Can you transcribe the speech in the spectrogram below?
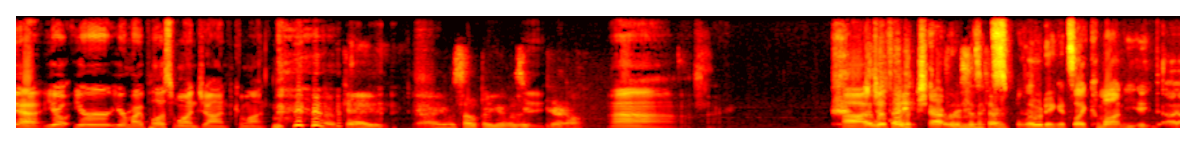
Yeah, you're you're you're my plus one, John. Come on. Okay. I was hoping it was a girl. ah, sorry. I Uh, love how the chat room is exploding. It's like, come on. you- I,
